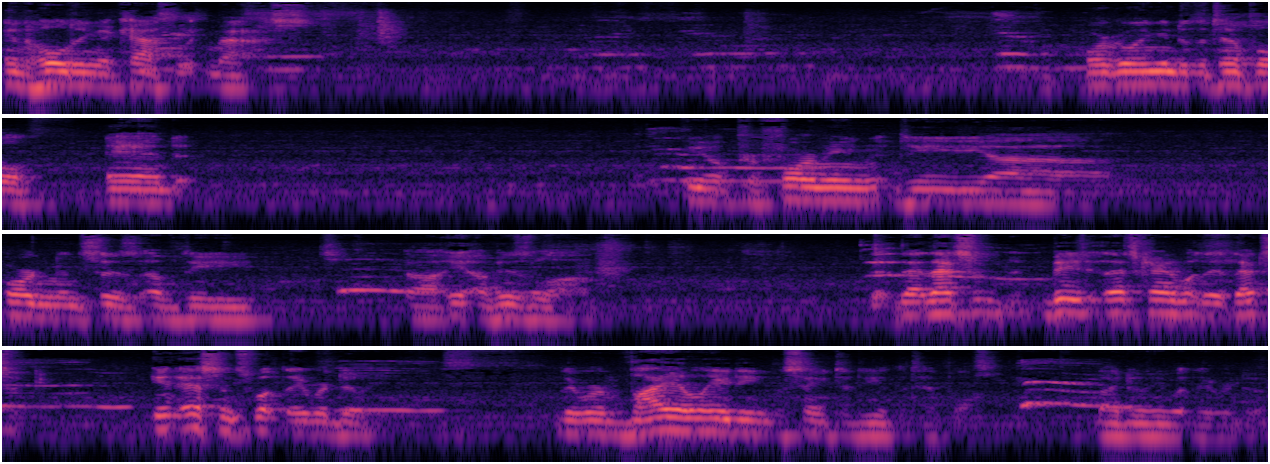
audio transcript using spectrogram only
and holding a Catholic Mass. Or going into the temple and you know performing the uh, ordinances of the uh, of Islam. That, that's that's kind of what they, that's in essence what they were doing. They were violating the sanctity of the temple by doing what they were doing.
